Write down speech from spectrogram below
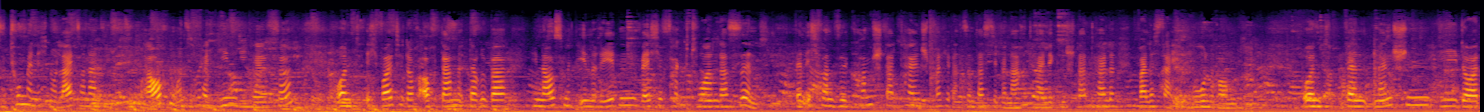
Sie tun mir nicht nur leid, sondern Sie, Sie brauchen und Sie verdienen die Hilfe. Und ich wollte doch auch damit, darüber hinaus mit Ihnen reden, welche Faktoren das sind. Wenn ich von Willkommenstadtteilen spreche, dann sind das die benachteiligten Stadtteile, weil es da eben Wohnraum gibt. Und wenn Menschen, die dort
